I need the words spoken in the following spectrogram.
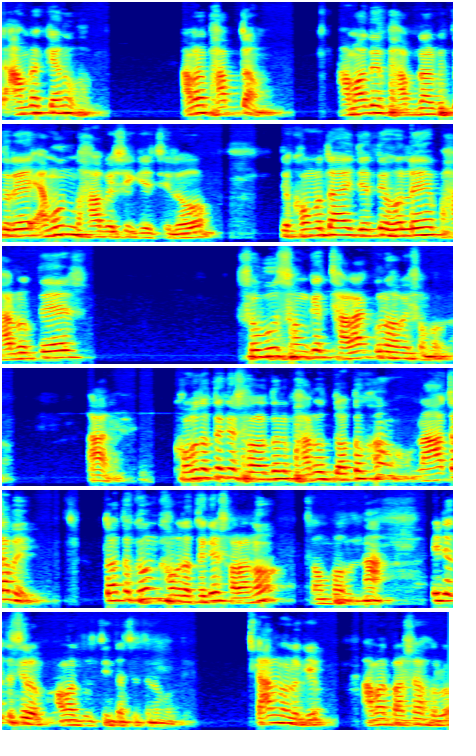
আমরা কেন ভাবি? আমরা ভাবতাম, আমাদের ভাবনার ভিতরে এমন ভাব এসে গিয়েছিল যে ক্ষমতায় যেতে হলে ভারতের সবুজ সংকেত ছাড়া কোনোভাবেই সম্ভব না। আর ক্ষমতা থেকে সরাতে হলে ভারত যতক্ষণ না চাবে, ততক্ষণ ক্ষমতা থেকে সরানো সম্ভব না। এটা তো ছিল আমার চিন্তা চেতনার মধ্যে। কারণ হলো কি? আমার বাসা হলো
